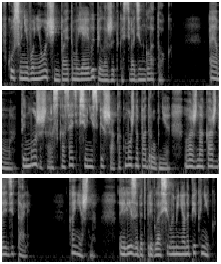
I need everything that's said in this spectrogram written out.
Вкус у него не очень, поэтому я и выпила жидкость в один глоток. «Эмма, ты можешь рассказать все не спеша, как можно подробнее. Важна каждая деталь». «Конечно. Элизабет пригласила меня на пикник,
